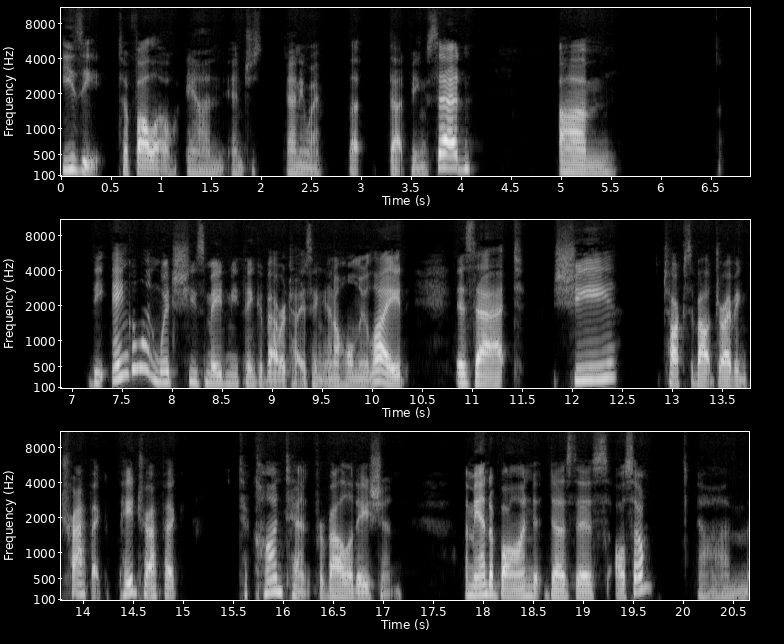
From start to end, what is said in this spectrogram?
easy to follow. And, and just anyway, that, that being said, um, the angle in which she's made me think of advertising in a whole new light is that she talks about driving traffic, paid traffic, to content for validation. Amanda Bond does this also. Um,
